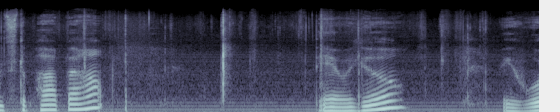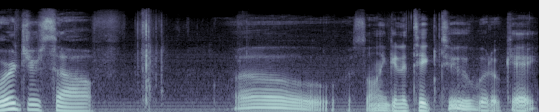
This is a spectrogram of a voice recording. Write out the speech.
wants to pop out. There we go. Reward yourself. Whoa. It's only going to take two, but okay.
